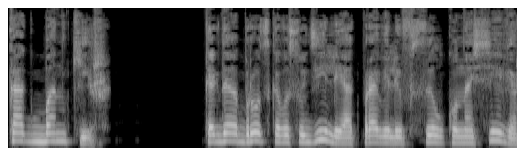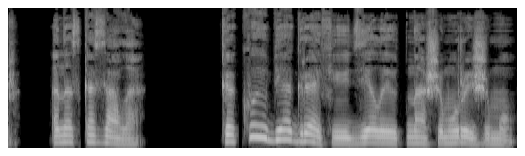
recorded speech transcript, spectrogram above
Как банкир. Когда Бродского судили и отправили в ссылку на север, она сказала, Какую биографию делают нашему рыжему?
